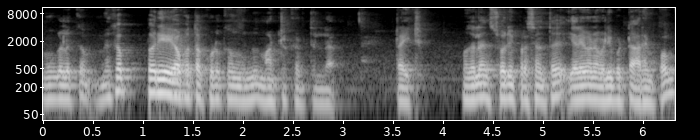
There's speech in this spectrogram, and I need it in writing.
உங்களுக்கு மிகப்பெரிய யோகத்தை கொடுக்குங்கிறது மாற்று கருத்து இல்லை. ரைட் முதல்ல சோழி பிரசனத்தை இறைவனை வழிபட்டு ஆரம்பிப்போம்.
